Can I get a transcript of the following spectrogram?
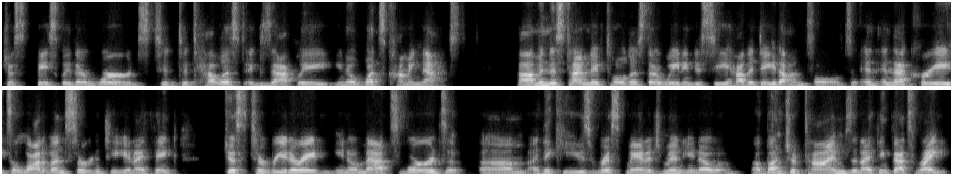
just basically their words to, to tell us exactly you know what's coming next. Um, and this time they've told us they're waiting to see how the data unfolds. And, and that creates a lot of uncertainty. And i think just to reiterate you know matt's words um, i think he used risk management you know a bunch of times. And i think that's right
